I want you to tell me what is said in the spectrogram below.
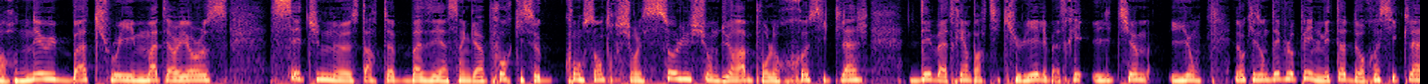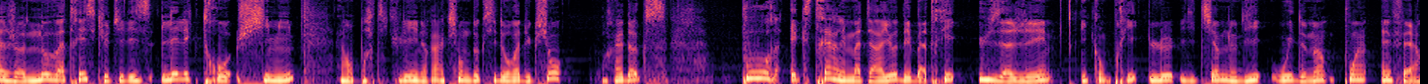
Alors Neu Battery Materials, c'est une start-up basée à Singapour qui se concentre sur les solutions durables pour le recyclage des batteries, en particulier les batteries lithium-ion. Donc ils ont développé une méthode de recyclage novatrice qui utilise l'électrochimie, en particulier une réaction d'oxydoréduction, redox, pour extraire les matériaux des batteries usagées y compris le lithium, nous dit oui-demain.fr.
